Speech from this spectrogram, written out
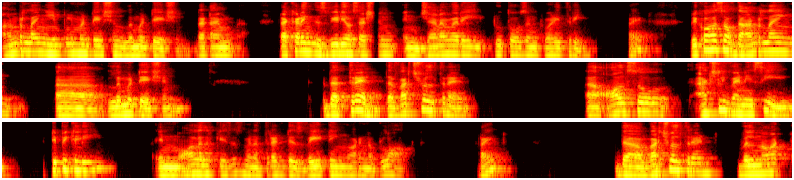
underlying implementation limitation that I'm recording this video session in January 2023, right? Because of the underlying uh, limitation, the thread, the virtual thread, uh, also actually when you see typically in all other cases when a thread is waiting or in a block right the virtual thread will not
